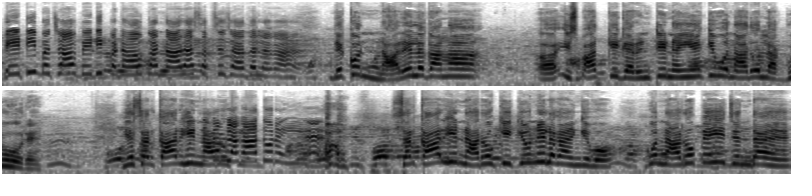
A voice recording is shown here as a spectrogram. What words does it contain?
बेटी बचाओ बेटी पढ़ाओ का नारा सबसे ज़्यादा लगा है। देखो नारे लगाना इस बात की गारंटी नहीं है कि वो नारों लागू हो रहे हैं। ये सरकार ही नारों लगा तो रही है। सरकार ही नारों की क्यों नहीं लगाएँगे वो? वो नारों पे ही ज़िंदा हैं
